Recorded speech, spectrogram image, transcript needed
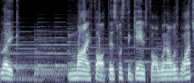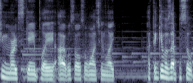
like my fault. This was the game's fault. When I was watching Mark's gameplay, I was also watching like, I think it was episode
